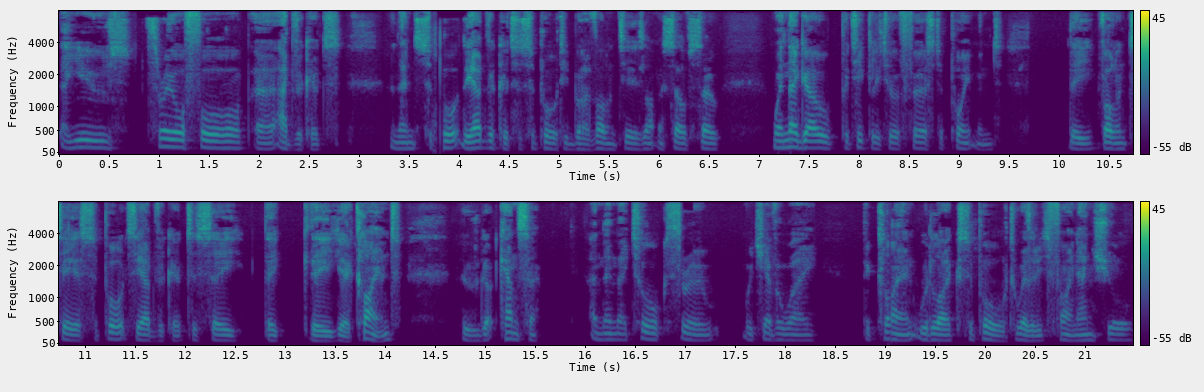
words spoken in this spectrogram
they use three or four uh, advocates, and then support the advocates are supported by volunteers like myself. So when they go, particularly to a first appointment, the volunteer supports the advocate to see the the uh, client who's got cancer, and then they talk through whichever way the client would like support, whether it's financial,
